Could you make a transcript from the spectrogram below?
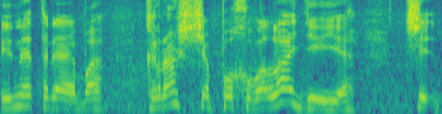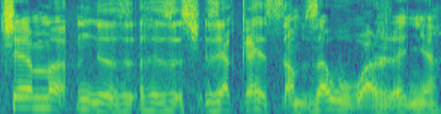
і не треба. Краще похвала діє, чи- чим якесь там зауваження.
